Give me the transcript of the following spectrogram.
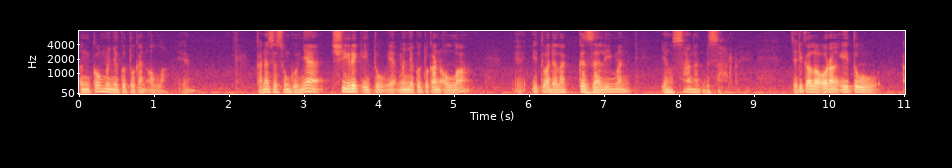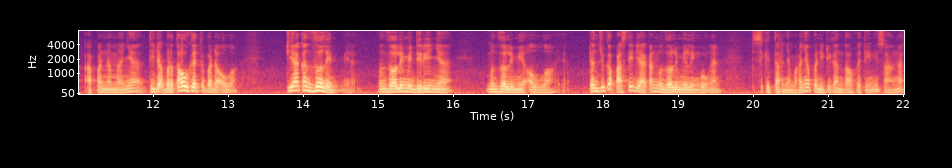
engkau menyekutukan Allah ya. Karena sesungguhnya syirik itu ya menyekutukan Allah ya, itu adalah kezaliman yang sangat besar. Jadi kalau orang itu apa namanya tidak bertauhid kepada Allah, dia akan zalim ya, menzalimi dirinya, menzalimi Allah ya. Dan juga pasti dia akan menzalimi lingkungan di sekitarnya. Makanya pendidikan tauhid ini sangat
